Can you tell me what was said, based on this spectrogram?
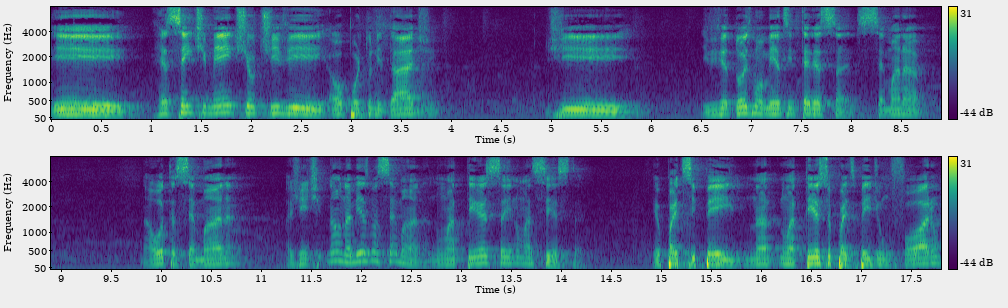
E recentemente eu tive a oportunidade de, de viver dois momentos interessantes. Semana na outra semana, a gente. Não, na mesma semana, numa terça e numa sexta. Eu participei, na, numa terça eu participei de um fórum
